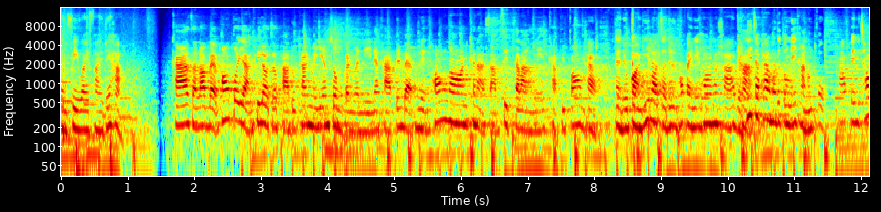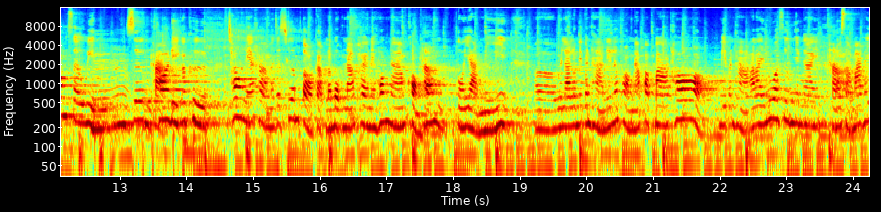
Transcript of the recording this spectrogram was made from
ยังฟรี Wi-Fi ด้วยค่ะ ค่ะสำหรับแบบห้องตัวอย่างที่เราจะพาทุกท่านมาเยี่ยมชมกันวันนี้นะคะ เป็นแบบ 1 ห้องนอนขนาด 30 ตารางเมตรค่ะพี่ป้อม ค่ะ แต่เดี๋ยวก่อนที่เราจะเดินเข้าไปในห้องนะคะเดี๋ยวค่ะพี่จะพามาดูตรงนี้ค่ะน้องกบค่ะเป็นช่องเซอร์วิสอืมซึ่งค่ะข้อดีก็คือช่องเนี้ยค่ะ มันจะเชื่อมต่อกับระบบน้ำภายในห้องน้ำของค่ะห้องตัวอย่างนี้เอ่อเวลาเรามีปัญหาในเรื่องของน้ำประปาท่อ มีปัญหาอะไรรั่วซึมยังไง ค่ะ เราสามารถให้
